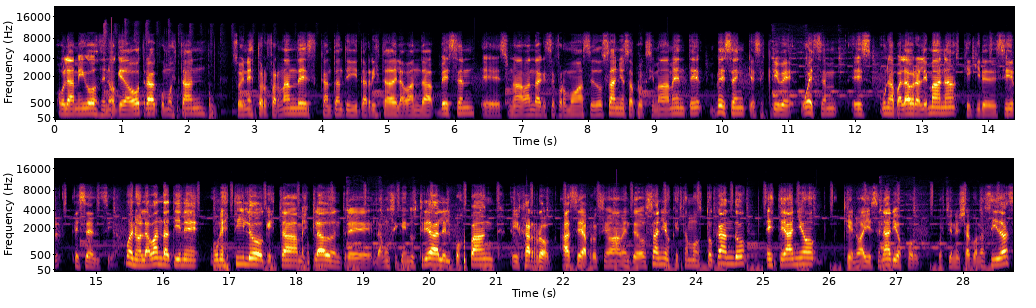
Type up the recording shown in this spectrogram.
Hola amigos de No Queda Otra, ¿cómo están? Soy Néstor Fernández, cantante y guitarrista de la banda Besen. Es una banda que se formó hace dos años aproximadamente. Besen, que se escribe Wesen, es una palabra alemana que quiere decir esencia. Bueno, la banda tiene un estilo que está mezclado entre la música industrial, el post-punk, el hard rock. Hace aproximadamente dos años que estamos tocando. Este año, que no hay escenarios por cuestiones ya conocidas,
